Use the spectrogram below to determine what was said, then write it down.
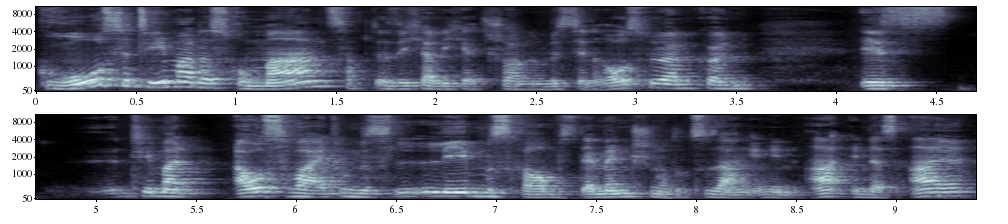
große Thema des Romans, habt ihr sicherlich jetzt schon ein bisschen raushören können, ist Thema Ausweitung des Lebensraums der Menschen sozusagen in, den, in das All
